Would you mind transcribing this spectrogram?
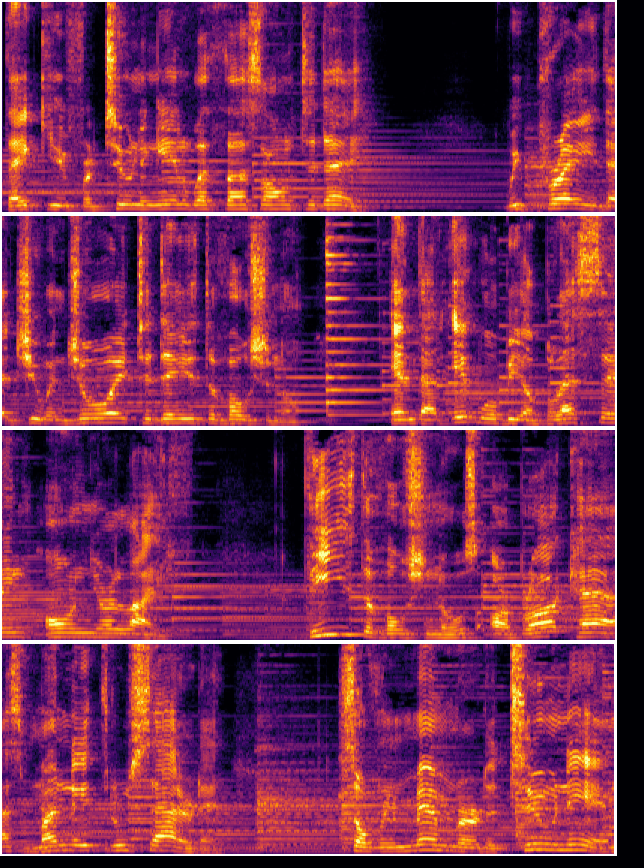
Thank you for tuning in with us on today. We pray that you enjoyed today's devotional and that it will be a blessing on your life. These devotionals are broadcast Monday through Saturday so remember to tune in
